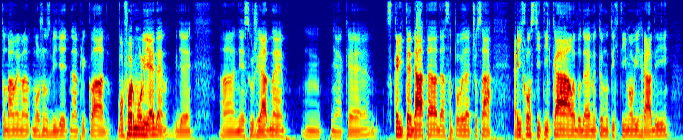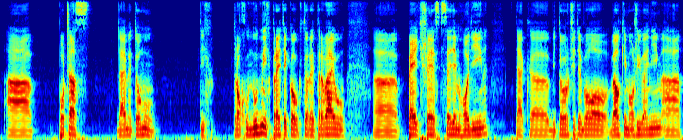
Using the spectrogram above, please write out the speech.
to máme možnosť vidieť napríklad vo Formuli 1, kde nie sú žiadne mm, nejaké skryté dáta, dá sa povedať, čo sa rýchlosti týka, alebo dajme tomu tých tímových hrady a počas, dajme tomu, tých trochu nudných pretekov, ktoré trvajú uh, 5, 6, 7 hodín, tak uh, by to určite bolo veľkým oživením a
